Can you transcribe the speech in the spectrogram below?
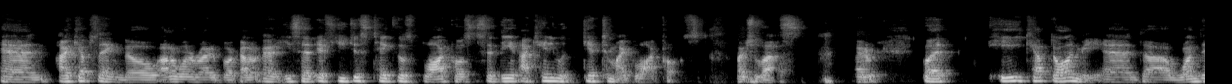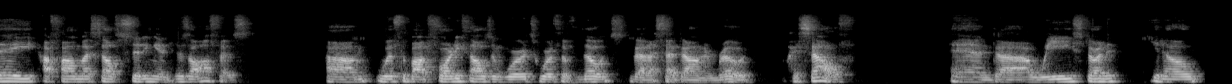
And I kept saying, no, I don't want to write a book. I don't. And he said, if you just take those blog posts, I said, Dean, I can't even get to my blog posts, much less. but he kept on me. And uh, one day I found myself sitting in his office um, with about 40,000 words worth of notes that I sat down and wrote myself. And uh, we started, you know,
